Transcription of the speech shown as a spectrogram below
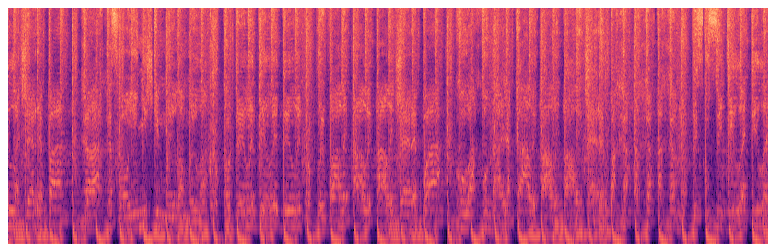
Сиділа, черепа, ха-ха, свої ніжки мила, мила, крокодили, дили, дили, пропливали, али, али, черепа, хуаху налякали, али, али, черепаха, аха, аха, на піску сиділа, діла,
